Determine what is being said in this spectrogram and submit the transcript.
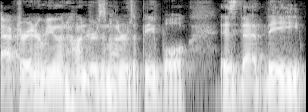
after interviewing hundreds and hundreds of people is that the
